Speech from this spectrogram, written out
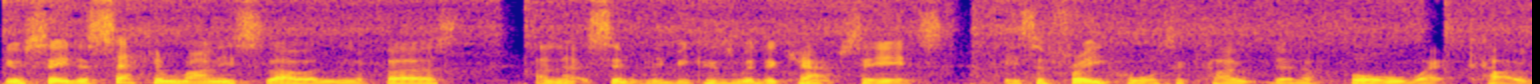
You'll see the second run is slower than the first, and that's simply because with the Kapci, it's, it's a three quarter coat, then a full wet coat,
